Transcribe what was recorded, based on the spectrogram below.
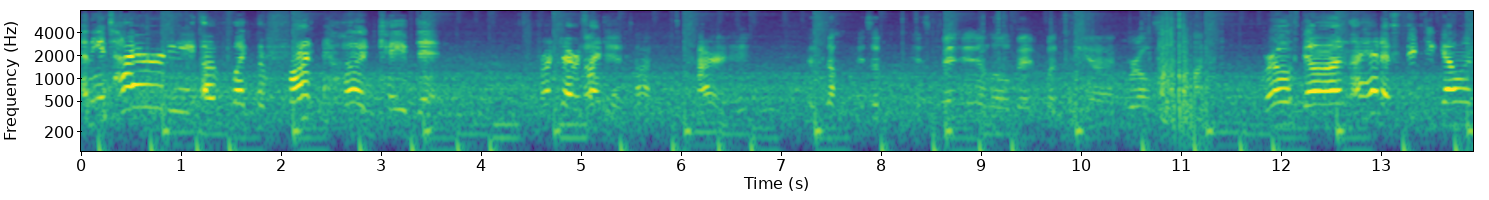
and the entirety of like the front hood caved in. Front driver's Not side the hood. entire, entirety. It's the, it's a, it's bit in a little bit, but the uh, grill's on. Grill's gone. I had a 50 gallon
